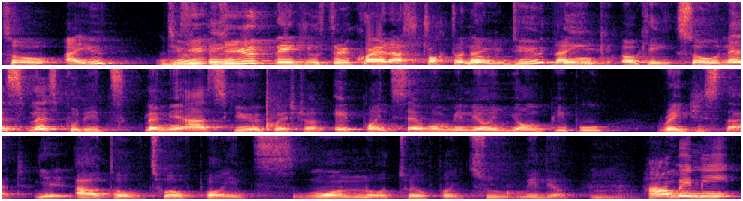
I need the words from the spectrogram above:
So are you? Do Do you you, think? do you think you still require that structure no, that you, do you think? okay, so let's let's put it. Let me ask you a question. 8.7 million young people registered Yes. out of 12.1 or 12.2 million. Mm. How many?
